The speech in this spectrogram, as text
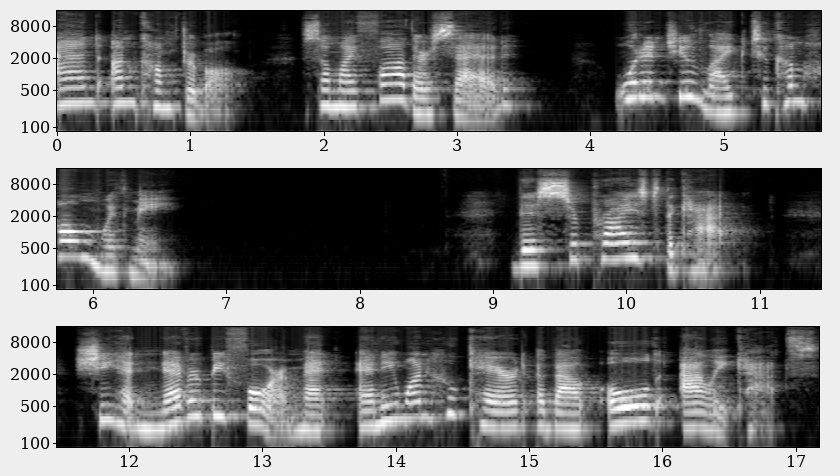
and uncomfortable, so my father said, Wouldn't you like to come home with me? This surprised the cat. She had never before met anyone who cared about old alley cats,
